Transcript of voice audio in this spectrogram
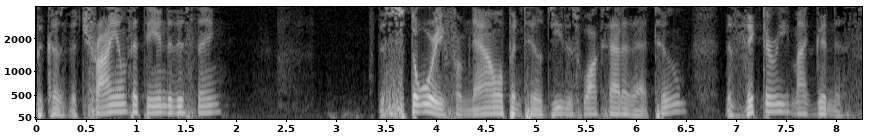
Because the triumph at the end of this thing, the story from now up until Jesus walks out of that tomb, the victory, my goodness.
